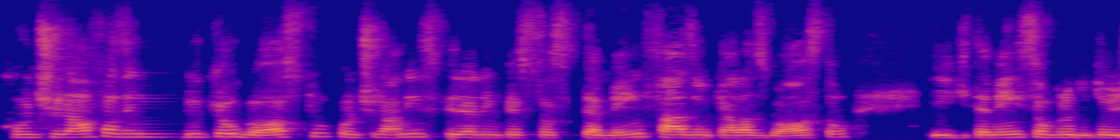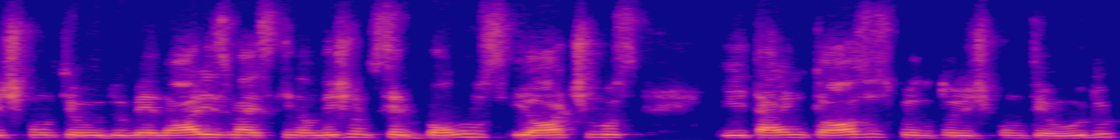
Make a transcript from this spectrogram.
continuar fazendo o que eu gosto, continuar me inspirando em pessoas que também fazem o que elas gostam e que também são produtores de conteúdo menores, mas que não deixam de ser bons e ótimos e talentosos produtores de conteúdo.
